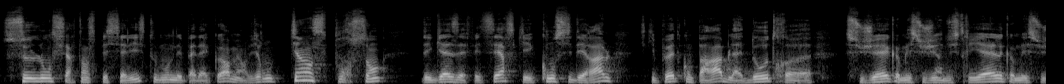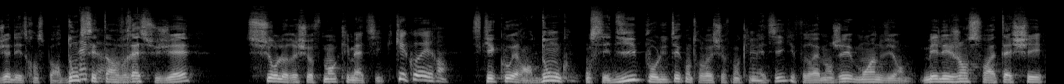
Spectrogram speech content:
selon certains spécialistes, tout le monde n'est pas d'accord, mais environ 15% des gaz à effet de serre, ce qui est considérable, ce qui peut être comparable à d'autres euh, sujets comme les sujets industriels, comme les sujets des transports. Donc c'est un vrai sujet sur le réchauffement climatique. Qui est cohérent. Ce qui est cohérent. Donc on s'est dit, pour lutter contre le réchauffement climatique, il faudrait manger moins de viande. Mais les gens sont attachés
